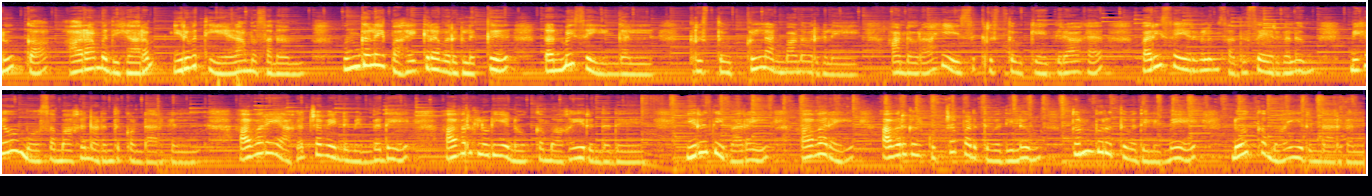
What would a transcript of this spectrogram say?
லூக்கா ஆறாம் அதிகாரம் இருபத்தி ஏழாம் வசனம். உங்களை பகைக்கிறவர்களுக்கு நன்மை செய்யுங்கள். கிறிஸ்துவுக்குள் அன்பானவர்களே ஆண்டவராகிய இயேசு கிறிஸ்துவுக்கு எதிராக பரிசெயர்களும் சதுசெயர்களும் மிகவும் மோசமாக நடந்து கொண்டார்கள். அவரை அகற்ற வேண்டும் என்பதே அவர்களுடைய நோக்கமாக இருந்தது. இறுதி வரை அவரை அவர்கள் குற்றப்படுத்துவதிலும் துன்புறுத்துவதிலுமே நோக்கமாய் இருந்தார்கள்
